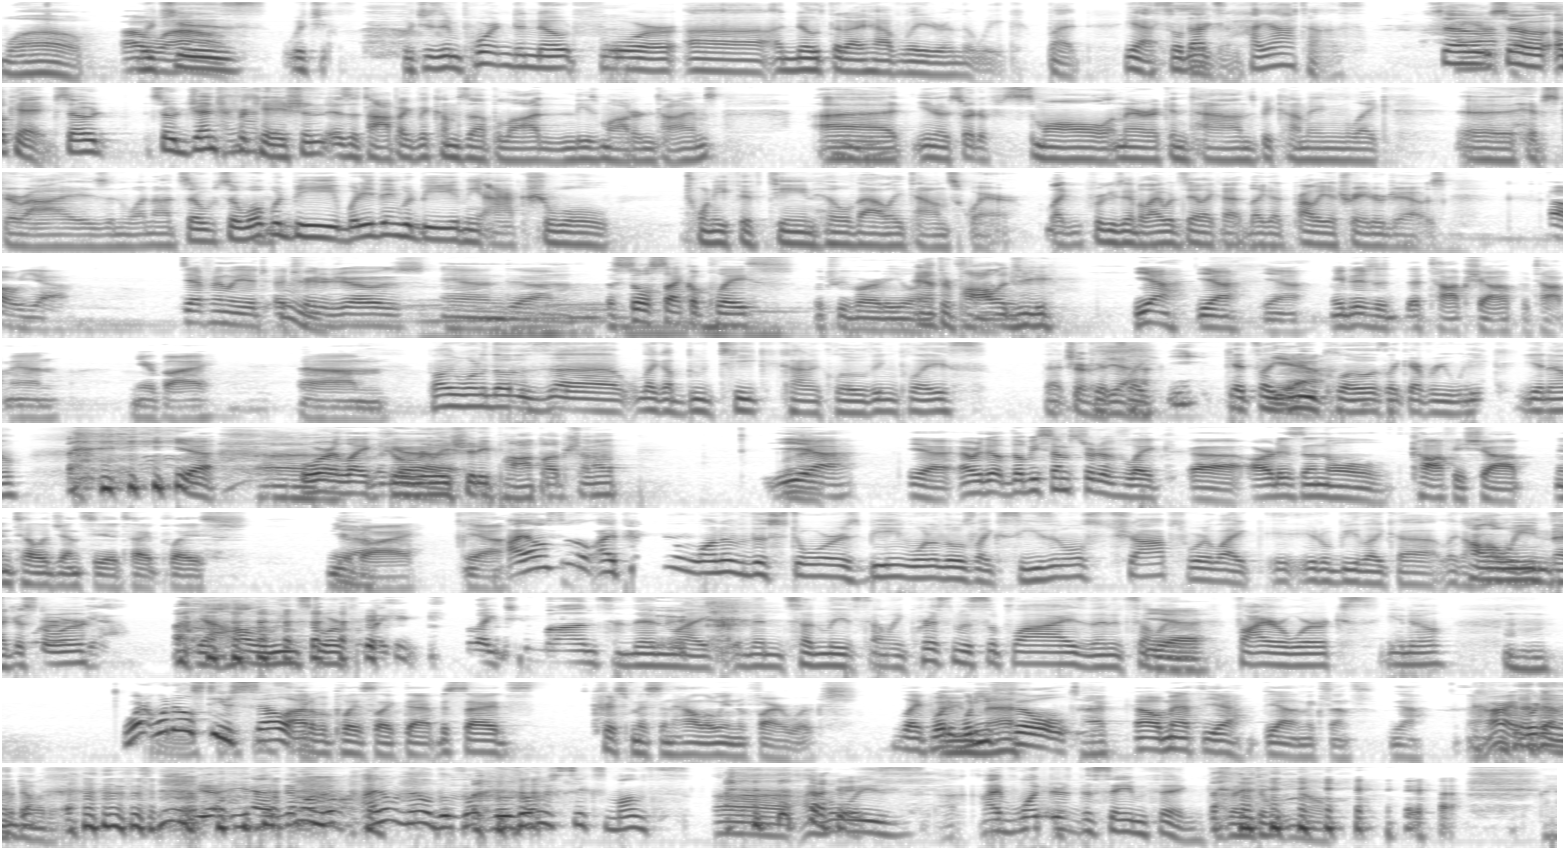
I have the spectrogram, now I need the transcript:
Whoa. oh, which wow. is which which is important to note for uh, a note that I have later in the week. But yeah, so that's good. Hayata's. So so okay, so so gentrification is a topic that comes up a lot in these modern times. Uh, you know, sort of small American towns becoming like uh, hipsterized and whatnot. So so what would be what do you think would be in the actual 2015 Hill Valley town square? Like for example, I would say like a like a probably a Trader Joe's. Oh yeah. definitely a, a Trader Joe's and um, a Soul Cycle place, which we've already like, Anthropologie. Yeah, yeah, yeah. Maybe there's a, a Top Shop, a Top Man nearby. Um, Probably one of those uh like a boutique kind of clothing place that Sure, gets yeah. like gets like Yeah. new clothes like every week, you know? yeah, Uh, Or like, a really uh, shitty pop up shop. yeah, yeah. Or there'll, there'll be some sort of like uh, artisanal coffee shop, intelligentsia type place nearby. Yeah. I also I picture one of the stores being one of those like seasonal shops where like it, it'll be like a like a Halloween store. mega store. Yeah, yeah, Halloween store for like for like two months, and then like and then suddenly it's selling Christmas supplies, and then it's selling Yeah. fireworks. You know, Mhm. What what else do you sell out of a place like that besides Christmas and Halloween and fireworks? Like what Maybe what do you meth, feel? Zach. Oh, meth. Yeah, yeah, that makes sense. Yeah. All right, we're done. We're done with it. yeah, yeah. No, I don't, I don't know those those other six months. Uh, I've always I've wondered the same thing because I don't know. Yeah. I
